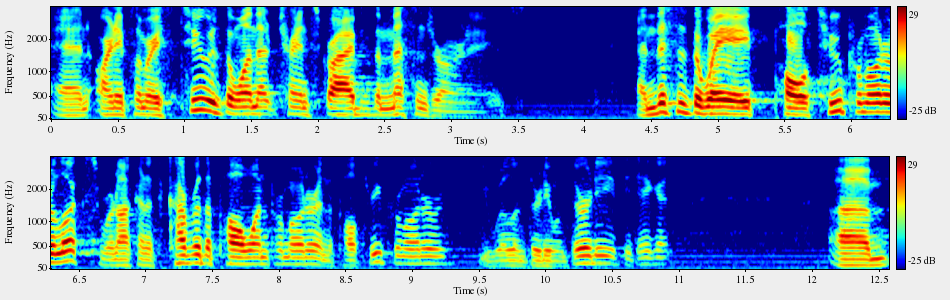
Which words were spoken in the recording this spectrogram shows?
And RNA polymerase 2 is the one that transcribes the messenger RNAs. And this is the way a Pol2 promoter looks. We're not going to cover the Pol1 promoter and the Pol3 promoter. You will in 3130 if you take it. Um,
